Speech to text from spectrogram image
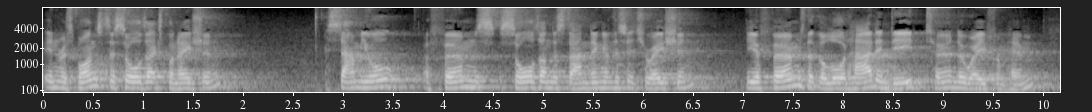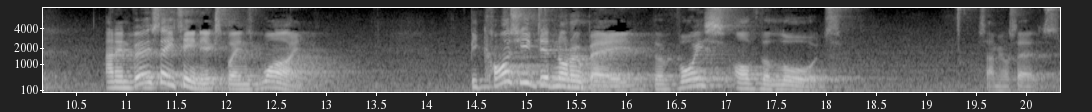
In response to Saul's explanation, Samuel affirms Saul's understanding of the situation. He affirms that the Lord had indeed turned away from him. And in verse 18, he explains why. Because you did not obey the voice of the Lord, Samuel says.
